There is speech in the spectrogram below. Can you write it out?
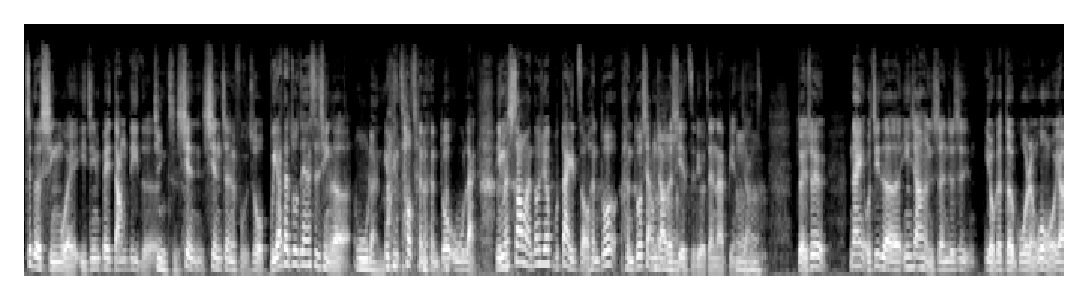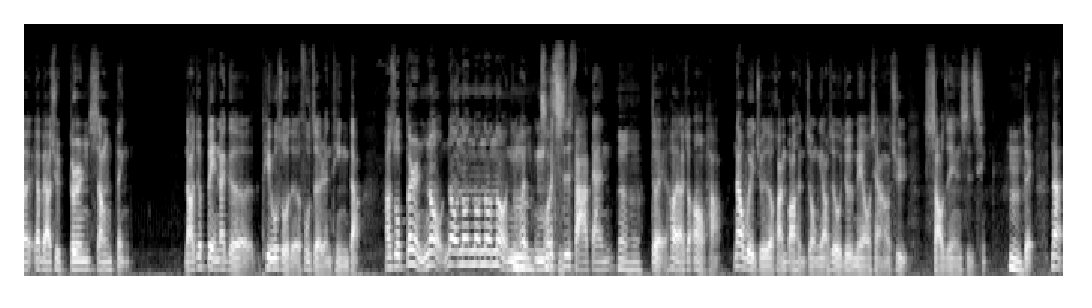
这个行为已经被当地的禁止县县政府说不要再做这件事情了。污染因为造成了很多污染，你们烧完东西又不带走，很多很多橡胶的鞋子留在那边，这样子。对，所以那我记得印象很深，就是有个德国人问我要要不要去 burn something，然后就被那个庇护所的负责人听到，他说 burn no no no no no no，你们会、嗯你们会吃罚单。嗯嗯对，后来说哦好，那我也觉得环保很重要，所以我就没有想要去烧这件事情。嗯，对，那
